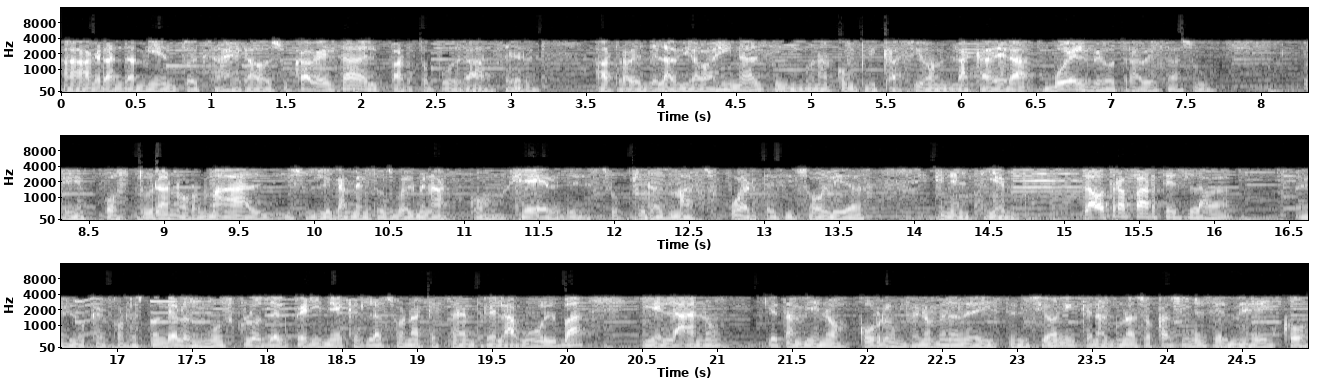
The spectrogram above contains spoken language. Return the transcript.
agrandamiento exagerado de su cabeza, el parto podrá ser a través de la vía vaginal sin ninguna complicación. La cadera vuelve otra vez a su eh, postura normal y sus ligamentos vuelven a coger de estructuras más fuertes y sólidas en el tiempo. La otra parte es la, eh, lo que corresponde a los músculos del periné, que es la zona que está entre la vulva y el ano, que también ocurre un fenómeno de distensión y que en algunas ocasiones el médico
